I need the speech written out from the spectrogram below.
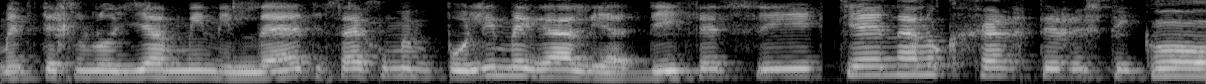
με τη τεχνολογία mini LED, θα έχουμε πολύ μεγάλη αντίθεση και ένα άλλο χαρακτηριστικό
